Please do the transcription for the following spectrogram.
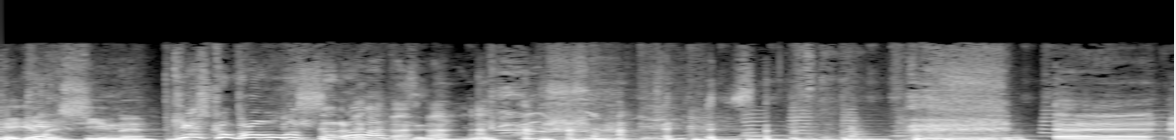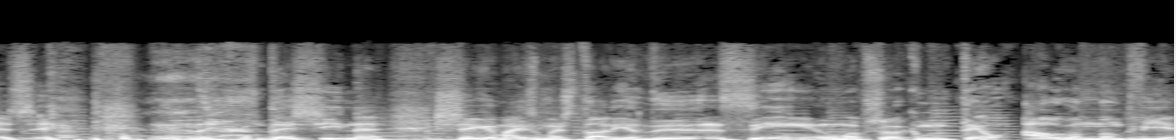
chega da China. Queres comprar um laçarote? Uh, da China chega mais uma história de, sim, uma pessoa que meteu algo onde não devia.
